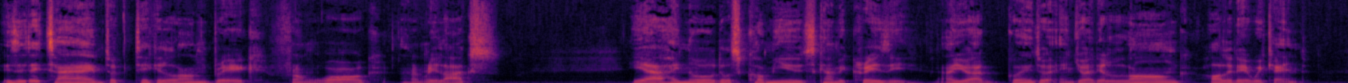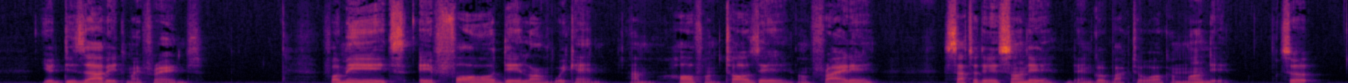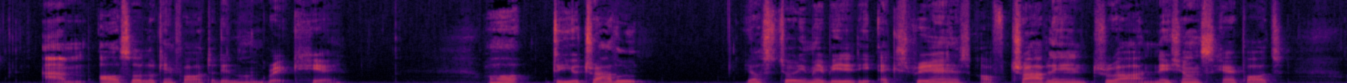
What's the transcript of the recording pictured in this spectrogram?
Is it a time to take a long break from work and relax? Yeah, I know those commutes can be crazy, and you are going to enjoy the long holiday weekend. You deserve it, my friends. For me, it's a four day long weekend. I'm off on Thursday, on Friday, Saturday, Sunday, then go back to work on Monday. So I'm also looking forward to the long break here. Or do you travel? Your story may be the experience of traveling through our nation's airports,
